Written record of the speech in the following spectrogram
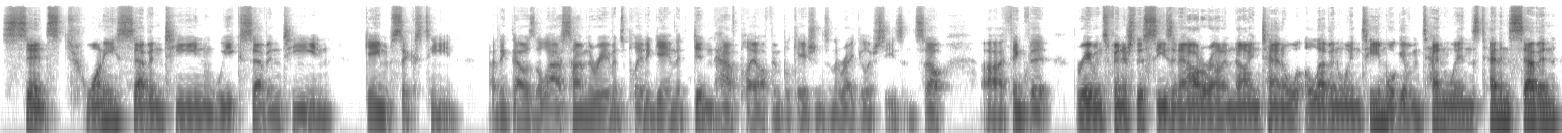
since 2017, week 17, game 16. I think that was the last time the Ravens played a game that didn't have playoff implications in the regular season. So uh, I think that the Ravens finish this season out around a 9, 10, 11 win team. We'll give them 10 wins, 10 and 7,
